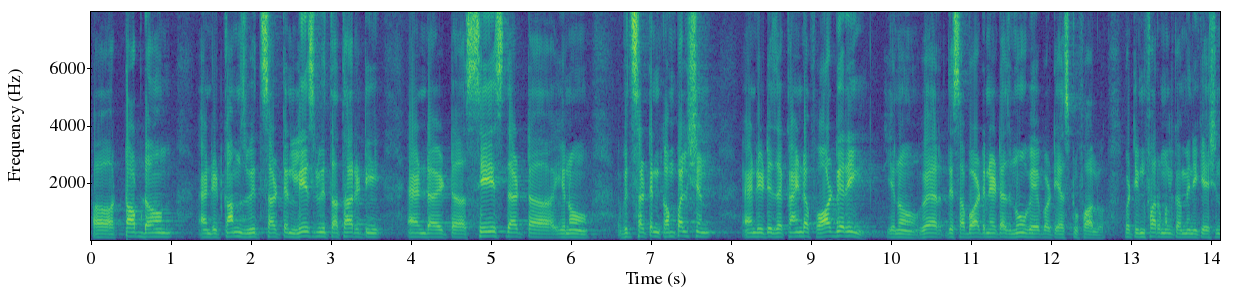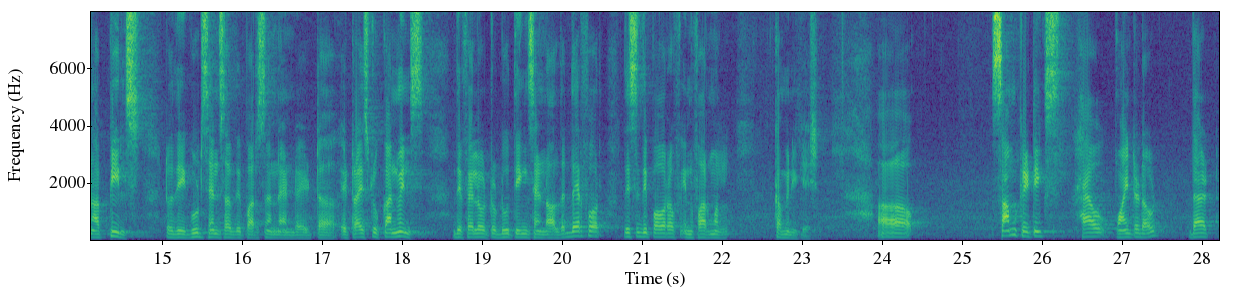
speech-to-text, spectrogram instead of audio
uh, top down and it comes with certain laced with authority and uh, it says that uh, you know with certain compulsion and it is a kind of ordering, you know, where the subordinate has no way but he has to follow. But informal communication appeals to the good sense of the person and it, uh, it tries to convince the fellow to do things and all that. Therefore, this is the power of informal communication. Uh, some critics have pointed out that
